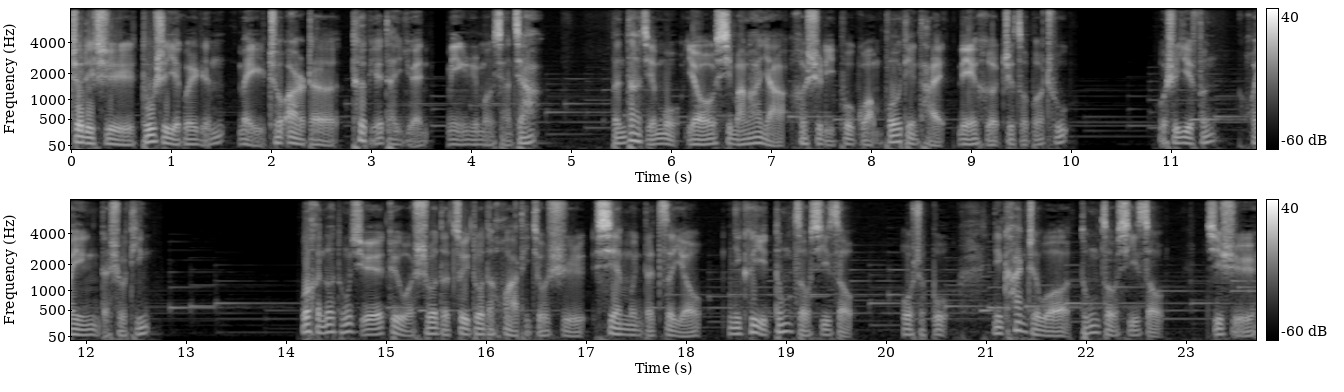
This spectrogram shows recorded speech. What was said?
这里是都市夜归人每周二的特别单元《明日梦想家》。本档节目由喜马拉雅和十里铺广播电台联合制作播出。我是叶枫，欢迎你的收听。我很多同学对我说的最多的话题就是羡慕你的自由，你可以东走西走。我说不，你看着我东走西走，其实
